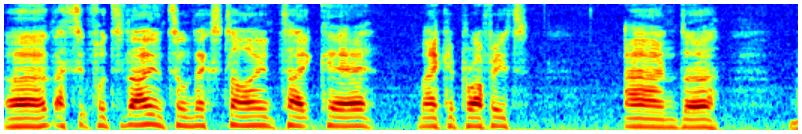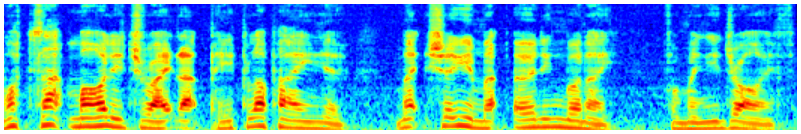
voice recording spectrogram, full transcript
Uh, that's it for today. Until next time, take care, make a profit, and uh, watch that mileage rate that people are paying you. Make sure you're earning money from when you drive.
